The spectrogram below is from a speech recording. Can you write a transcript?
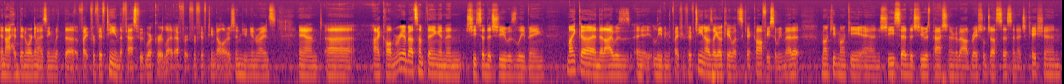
and I had been organizing with the Fight for 15, the fast food worker led effort for $15 in union rights. And uh, I called Maria about something, and then she said that she was leaving Micah and that I was uh, leaving the Fight for 15. I was like, okay, let's get coffee. So we met at Monkey Monkey, and she said that she was passionate about racial justice and education,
